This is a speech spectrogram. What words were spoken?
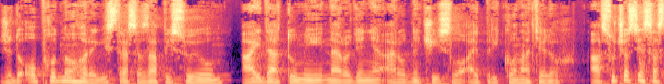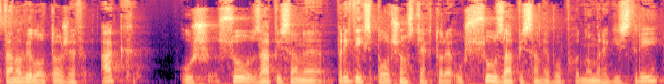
že do obchodného registra sa zapisujú aj dátumy narodenia a rodné číslo aj pri konateľoch. A súčasne sa stanovilo to, že ak už sú zapísané pri tých spoločnostiach, ktoré už sú zapísané v obchodnom registri,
